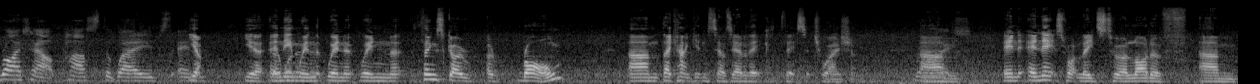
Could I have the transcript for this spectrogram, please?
right out past the waves, and Yeah, yeah. And then when, when, when things go uh, wrong, um, they can't get themselves out of that, that situation. Right. Um, and, and that's what leads to a lot of um,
